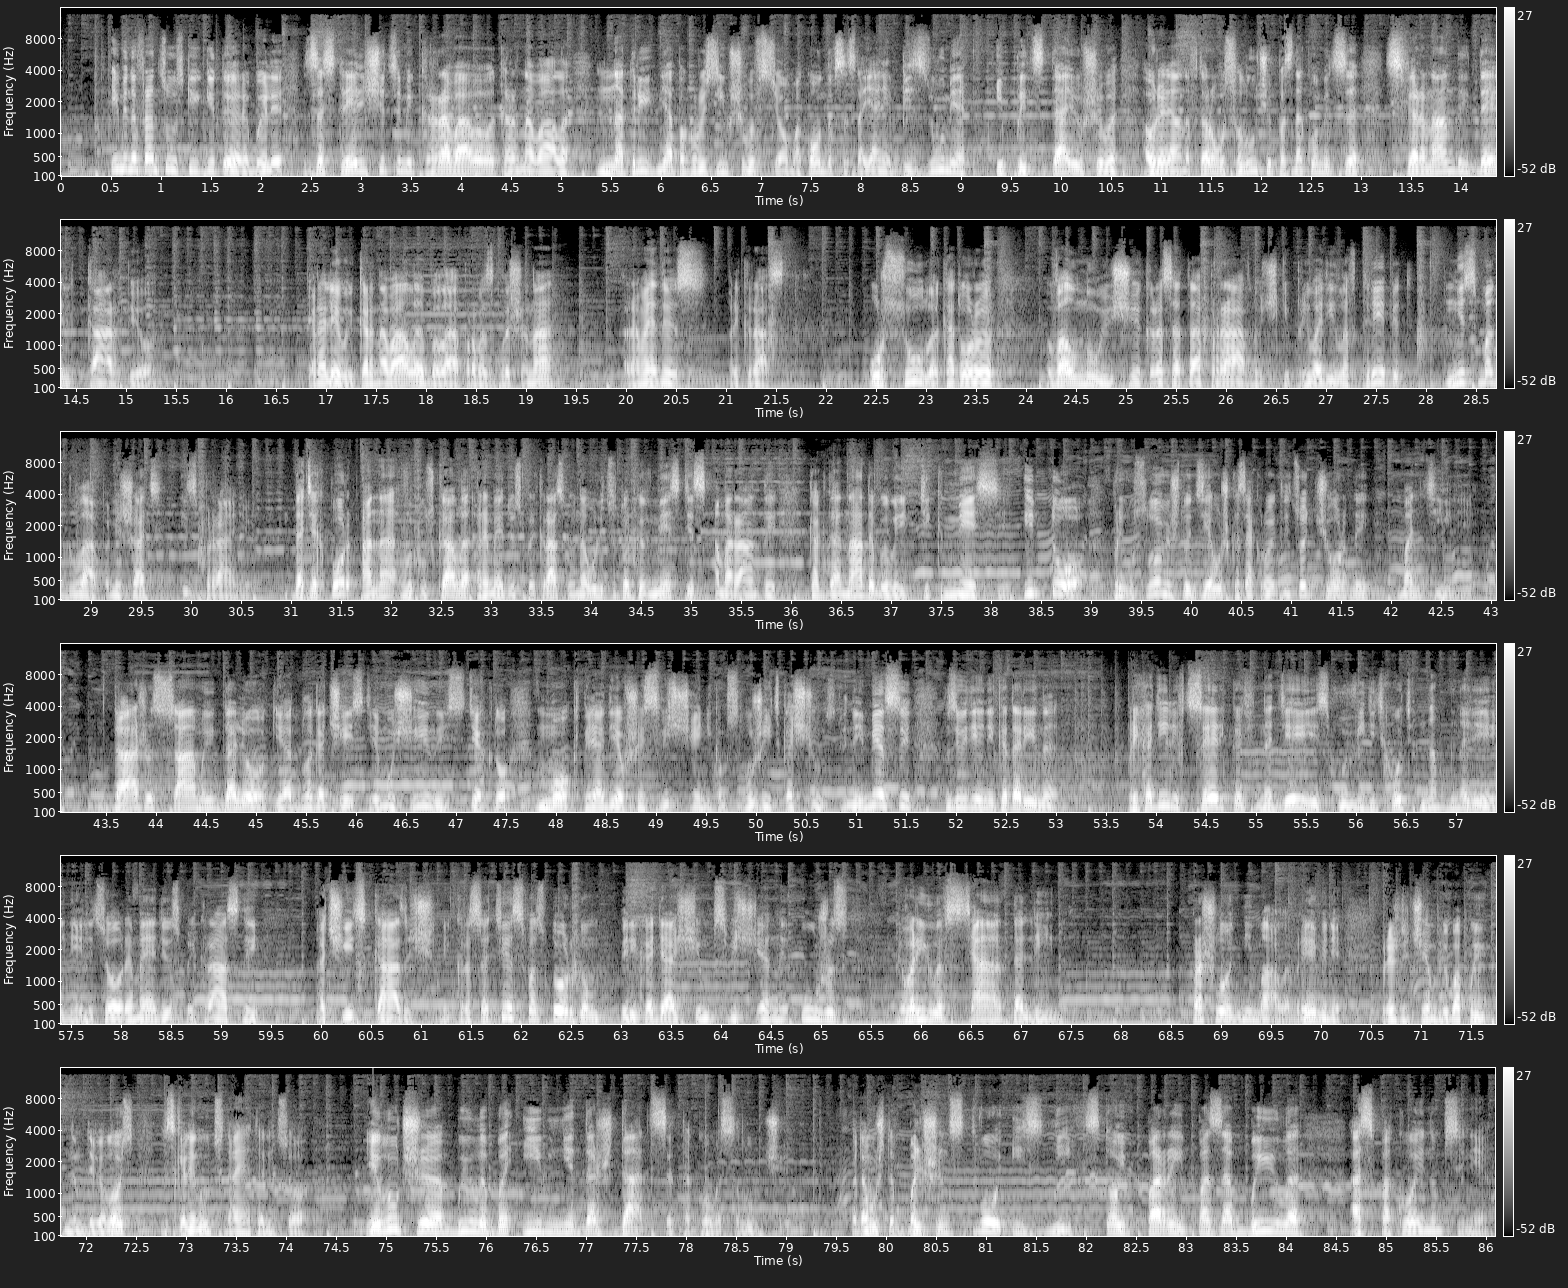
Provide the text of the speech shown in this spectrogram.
Именно французские гитеры были застрельщицами кровавого карнавала, на три дня погрузившего все Макондо в состояние безумия и предоставившего Аурелиано II случай познакомиться с Фернандой дель Карпио. Королевой карнавала была провозглашена Ремедиос Прекрасная. Урсула, которую волнующая красота правнучки приводила в трепет, не смогла помешать избранию. До тех пор она выпускала Ремедиос Прекрасную на улицу только вместе с Амарантой, когда надо было идти к мессе. И то при условии, что девушка закроет лицо черной мантильей. Даже самые далекие от благочестия мужчины из тех, кто мог, переодевшись священниками, служить кощунственные мессы в заведении Катарино, приходили в церковь, надеясь увидеть хоть на мгновение лицо Ремедиос Прекрасной, о чьей сказочной красоте с восторгом, переходящим в священный ужас, говорила вся долина. Прошло немало времени, прежде чем любопытным довелось взглянуть на это лицо. И лучше было бы им не дождаться такого случая потому что большинство из них с той поры позабыло о спокойном сне.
